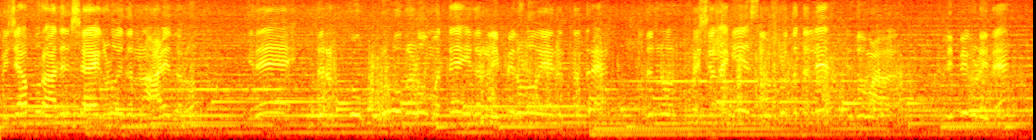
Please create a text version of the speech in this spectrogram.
ಬಿಜಾಪುರ ಆದಿಲ್ ಶಾಹಿಗಳು ಇದನ್ನು ಆಳಿದರು. ಇದೇ ಇದರ ಕುರುಹುಗಳು ಮತ್ತು ಇದರ ಲಿಪಿಗಳು ಏನಂತಂದರೆ ಇದನ್ನು ಸ್ಪೆಷಲಾಗಿ ಸಂಸ್ಕೃತದಲ್ಲೇ ಇದು ಮಾ-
